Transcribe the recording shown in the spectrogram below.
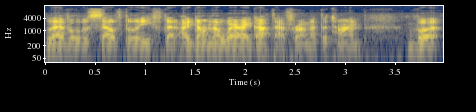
level of self belief that I don't know where I got that from at the time. But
